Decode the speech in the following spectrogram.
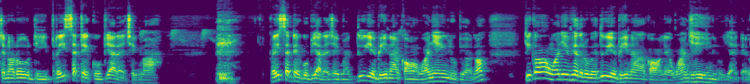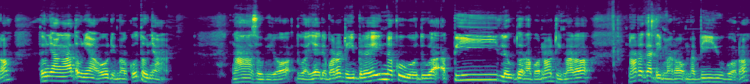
ကျွန်တော်တို့ဒီ break set ကိုပြတဲ့အချိန်မှာ break set ကိုပြတဲ့အချိန်မှာသူ့ရဲ့ဘေးနာကောင်ကဝမ်းချင်းလို့ပြောနော်ဒီကောင်ကဝမ်းချင်းဖြစ်တယ်လို့ပဲသူ့ရဲ့ဘေးနာကောင်ကလည်းဝမ်းချင်းလို့ရိုက်တယ်နော်39 39ကိုဒီမှာ939 ငါဆိုပြီးတော့သူကရိုက်တယ်ပေါ့နော်ဒီ break နှစ်ခုကိုသူကအပီးလောက်တော့တာပေါ့နော်ဒီမှာတော့နောက်တစ်ကတ်ဒီမှာတော့မပြီးဘူးပေါ့နော်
